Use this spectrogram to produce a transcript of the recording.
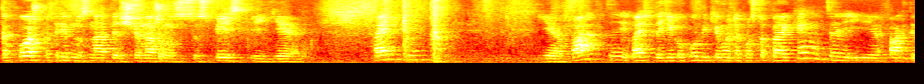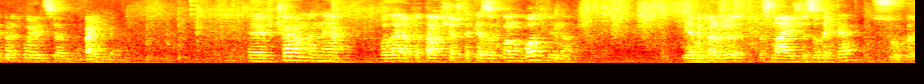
також потрібно знати, що в нашому суспільстві є фейки, є факти. І бачите, такі кубики можна просто перекинути, і факти перетворюються в фейки. Е, вчора мене Валера питав, що ж таке закон Годвіна. Я тепер вже знаю, що це таке. Супер.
